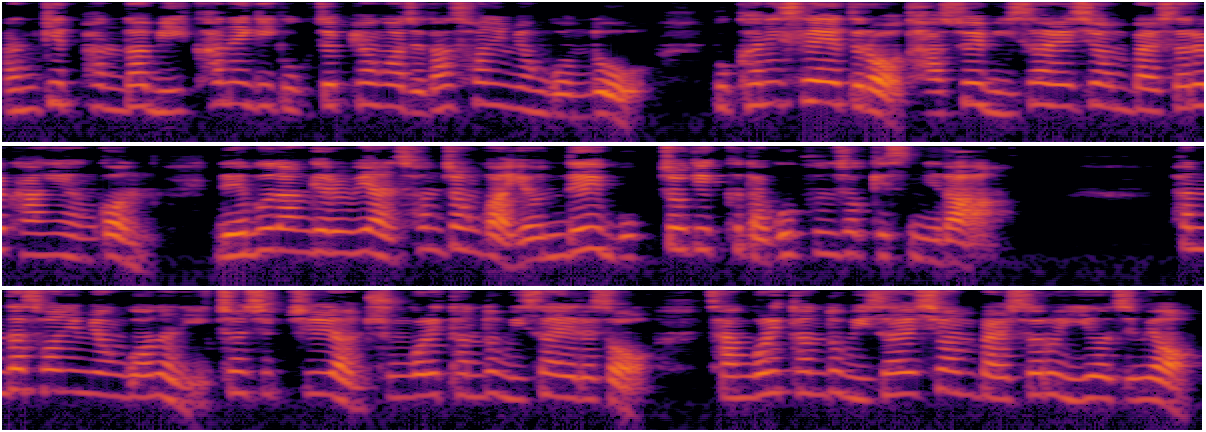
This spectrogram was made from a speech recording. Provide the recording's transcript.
안킷 판다 미 카네기 국제평화재단 선임연구원도 북한이 새해 들어 다수의 미사일 시험 발사를 강행한 건 내부 단계를 위한 선정과 연대의 목적이 크다고 분석했습니다. 판다 선임연구원은 2017년 중거리 탄도 미사일에서 장거리 탄도 미사일 시험 발사로 이어지며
